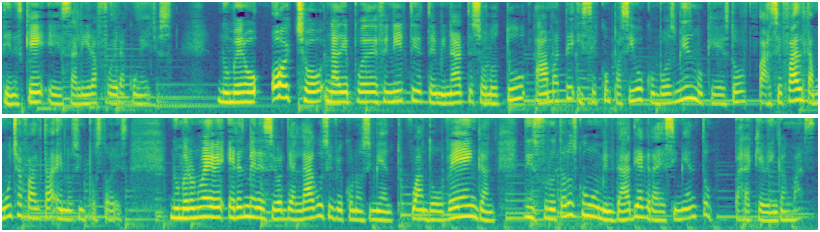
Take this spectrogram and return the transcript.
tienes que eh, salir afuera con ellos. Número 8, nadie puede definirte y determinarte, solo tú, ámate y sé compasivo con vos mismo, que esto hace falta, mucha falta en los impostores. Número 9, eres merecedor de halagos y reconocimiento. Cuando vengan, disfrútalos con humildad y agradecimiento. Para que vengan más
